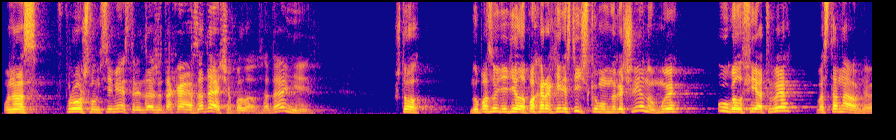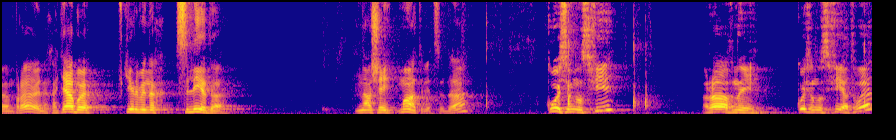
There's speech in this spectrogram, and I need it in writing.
у нас в прошлом семестре даже такая задача была в задании, что, ну по сути дела, по характеристическому многочлену мы угол φ от v восстанавливаем, правильно? Хотя бы в терминах следа нашей матрицы, да? косинус фи равный косинус фи от v,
